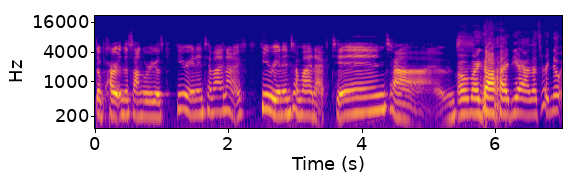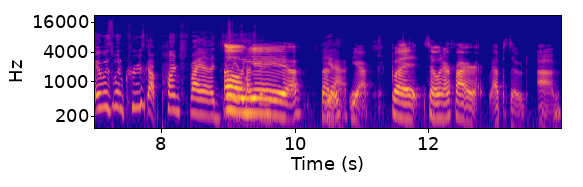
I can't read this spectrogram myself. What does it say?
the part in the song where he goes, "He ran into my knife. He ran into my knife ten times." Oh my god, yeah, that's right. No, it was when Cruz got punched by a. Oh yeah, yeah, yeah. That is- Yeah. yeah. But so in our fire episode, um,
